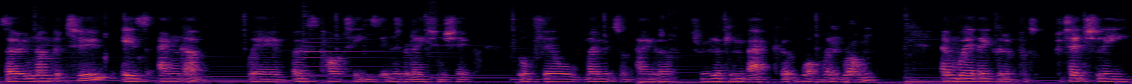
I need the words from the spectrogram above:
So number two is anger, where both parties in the relationship will feel moments of anger through looking back at what went wrong and where they could have potentially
